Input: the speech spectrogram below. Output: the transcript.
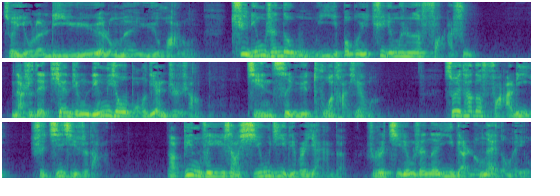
所以有了鲤鱼跃龙门，玉化龙。巨灵神的武艺，包括于巨灵神的法术，那是在天庭凌霄宝殿之上，仅次于托塔天王，所以他的法力是极其之大的。啊，并非像《西游记》里边演的，说是巨灵神呢一点能耐都没有。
